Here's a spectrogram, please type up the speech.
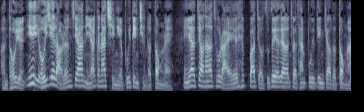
很投缘，因为有一些老人家，你要跟他请，也不一定请得动呢。你要叫他出来，八九十岁要叫他出来，他不一定叫得动啊。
